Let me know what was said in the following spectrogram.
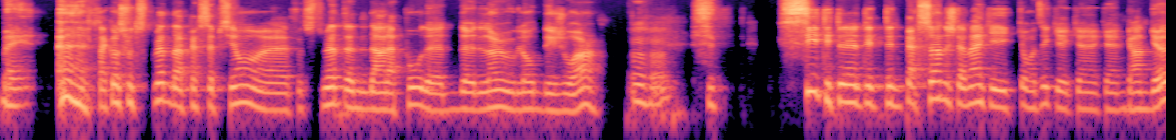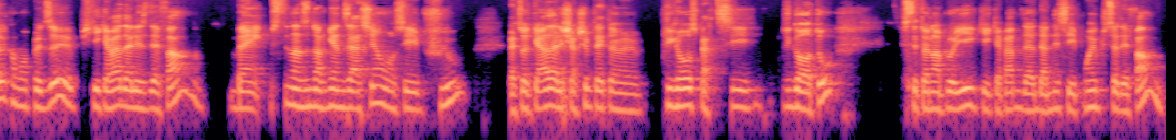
Ben, c'est à cause, faut tu te mettre dans la perception, euh, faut tu te mettre dans la peau de, de l'un ou l'autre des joueurs. Mm-hmm. Si, si tu es, une personne, justement, qui, on va dire, qui, a, une grande gueule, comme on peut dire, puis qui est capable d'aller se défendre, ben, si tu es dans une organisation où c'est flou, ben, tu vas être capable d'aller chercher peut-être une plus grosse partie du gâteau. C'est un employé qui est capable d'amener ses points puis de se défendre.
